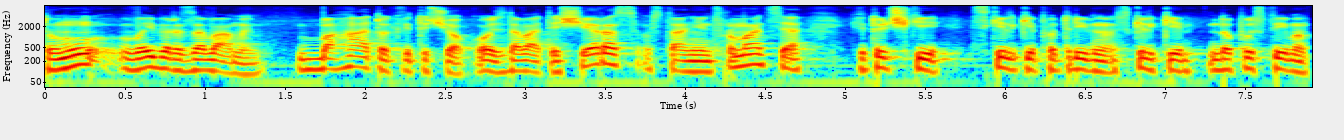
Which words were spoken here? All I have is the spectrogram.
Тому вибір за вами. Багато квіточок. Ось давайте ще раз. Остання інформація. Квіточки, скільки потрібно, скільки допустимо,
